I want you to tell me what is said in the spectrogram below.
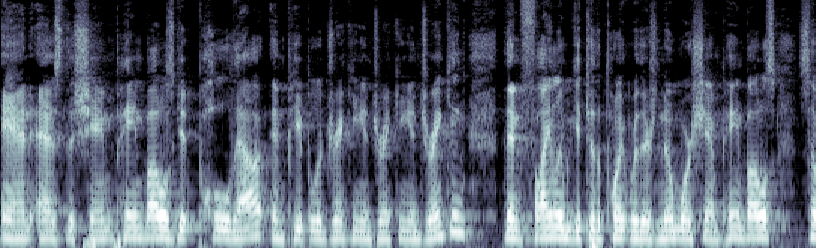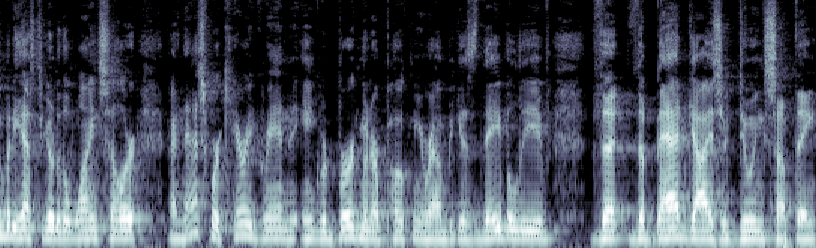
And as the champagne bottles get pulled out and people are drinking and drinking and drinking, then finally we get to the point where there's no more champagne bottles. Somebody has to go to the wine cellar. And that's where Cary Grant and Ingrid Bergman are poking around because they believe that the bad guys are doing something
